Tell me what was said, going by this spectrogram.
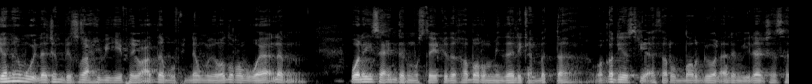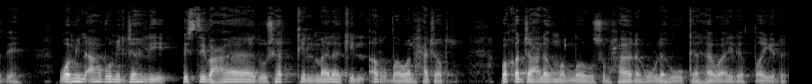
ينام إلى جنب صاحبه فيعذب في النوم ويضرب ويألم. وليس عند المستيقظ خبر من ذلك البتة. وقد يسري أثر الضرب والألم إلى جسده. ومن أعظم الجهل استبعاد شق الملك الأرض والحجر. وقد جعلهم الله سبحانه له كهواء للطير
